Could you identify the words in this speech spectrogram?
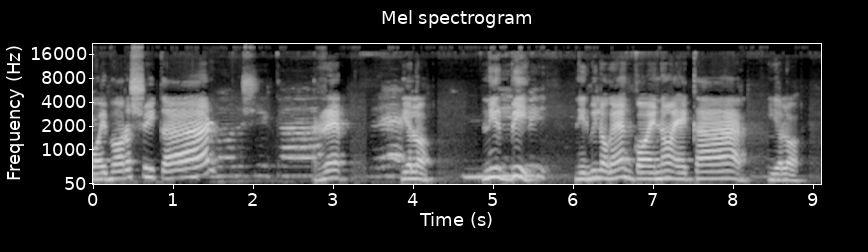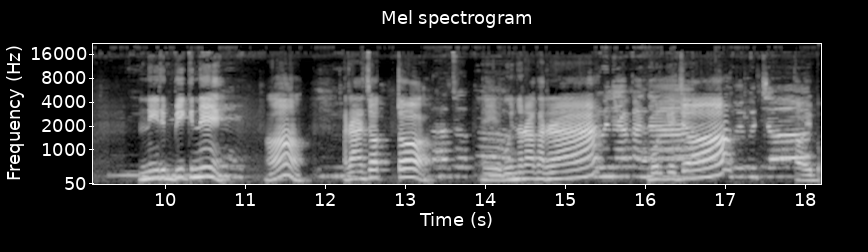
বয়বর নরসিকার রেপ। ইয়েল নির্বি নির্বি লগে গয়ন একার ইয়েল নির্বিঘ্নে অ রাজত্ব এই বৈন্যরাকারা বর্গেজ তৈব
